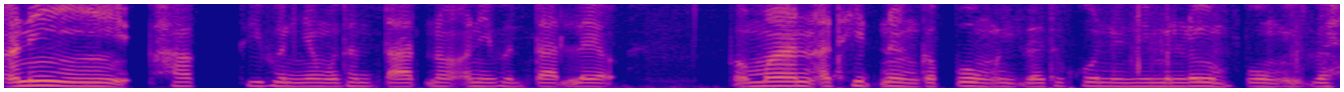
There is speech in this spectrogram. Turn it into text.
อันนี้พัก ที่เพิ่นยังบ่ทันตัดเนาะอันนี้เพิ่นตัดแล้ว ประมาณอาทิตย์หนึ่งกระโปร่งอีกแล้วทุกคนอันนี้มันเริ่มโปร่งอีกเลย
